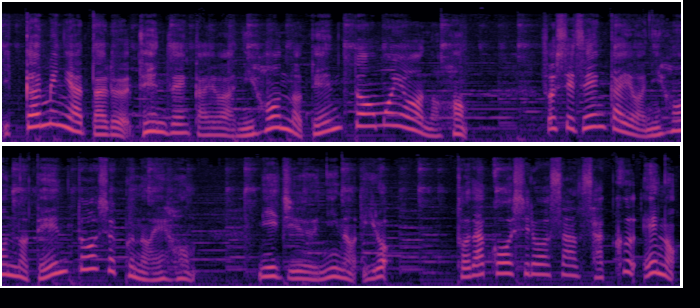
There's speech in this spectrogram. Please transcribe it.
1回目にあたる前々回は日本の伝統模様の本そして前回は日本の伝統色の絵本22の色戸田幸四郎さん作絵の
